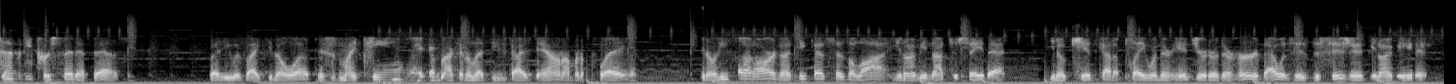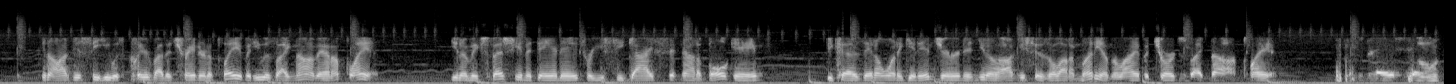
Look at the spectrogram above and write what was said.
seventy percent at best. But he was like, you know what? This is my team. Like I'm not going to let these guys down. I'm going to play. And you know, he fought hard, and I think that says a lot. You know, I mean, not to say that you know kids got to play when they're injured or they're hurt. That was his decision. You know what I mean? And you know, obviously he was cleared by the trainer to play, but he was like, "Nah, man, I'm playing." You know, I mean, especially in the day and age where you see guys sitting out a bowl game because they don't want to get injured, and you know, obviously there's a lot of money on the line. But George is like, "Nah, I'm playing." So,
